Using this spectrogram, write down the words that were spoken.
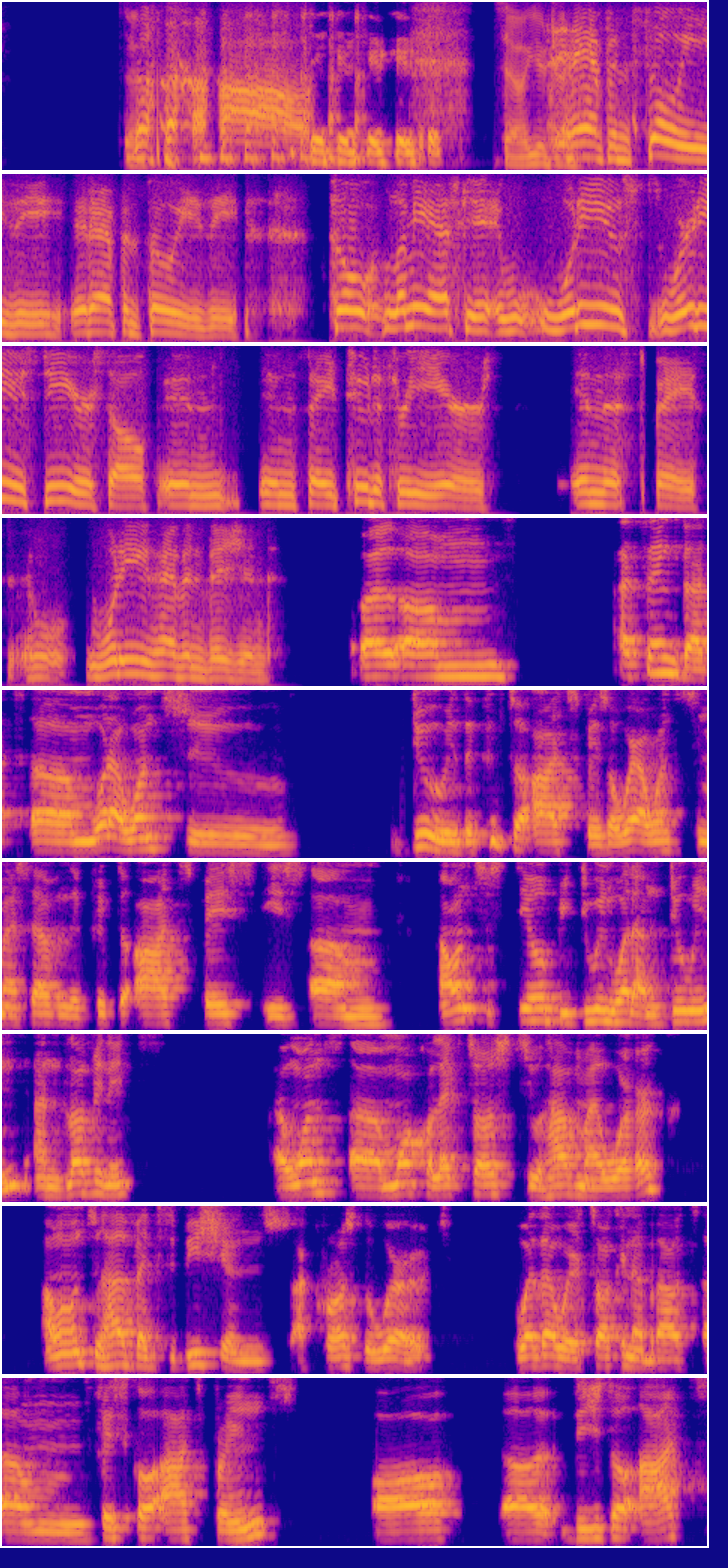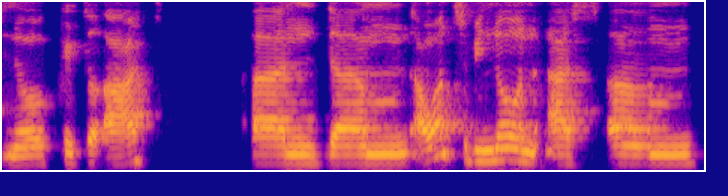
So, so your It happens so easy. It happens so easy. So let me ask you, what do you, where do you see yourself in, in say two to three years in this space? What do you have envisioned? well, um, I think that um, what I want to do in the crypto art space, or where I want to see myself in the crypto art space, is um, I want to still be doing what I'm doing and loving it. I want uh, more collectors to have my work. I want to have exhibitions across the world, whether we're talking about um, physical art prints or uh, digital art, you know, crypto art. And um, I want to be known as um,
